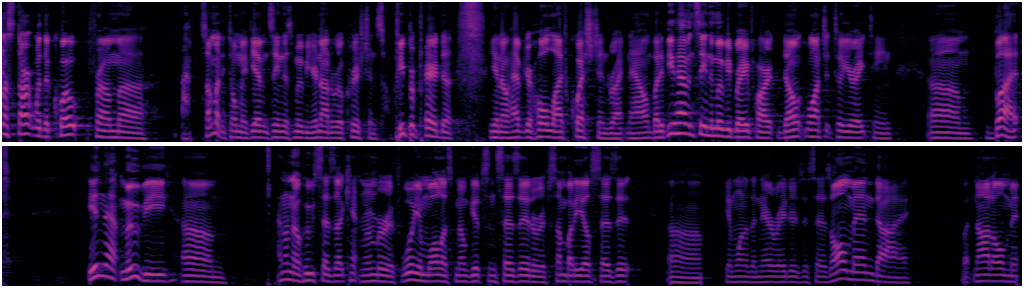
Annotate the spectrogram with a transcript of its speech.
Want to start with a quote from uh, somebody told me if you haven't seen this movie, you're not a real Christian. So be prepared to, you know, have your whole life questioned right now. But if you haven't seen the movie Braveheart, don't watch it till you're 18. Um, but in that movie, um, I don't know who says it. I can't remember if William Wallace, Mel Gibson says it, or if somebody else says it. Uh, in one of the narrators, it says, "All men die, but not all men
